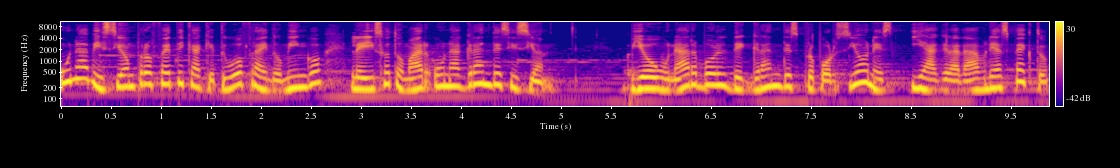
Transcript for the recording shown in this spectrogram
Una visión profética que tuvo Fray Domingo le hizo tomar una gran decisión. Vio un árbol de grandes proporciones y agradable aspecto,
